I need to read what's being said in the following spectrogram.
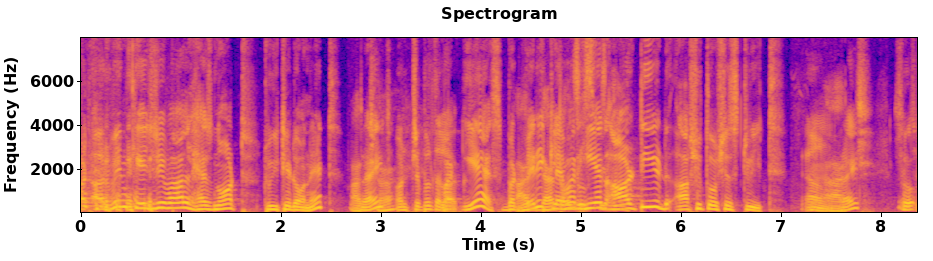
but Arvind Kejriwal has not tweeted on it, Acha. right? on triple talaq. But yes, but I- very clever. He has seems- RT'd Ashutosh's tweet, Ah. right? So is,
